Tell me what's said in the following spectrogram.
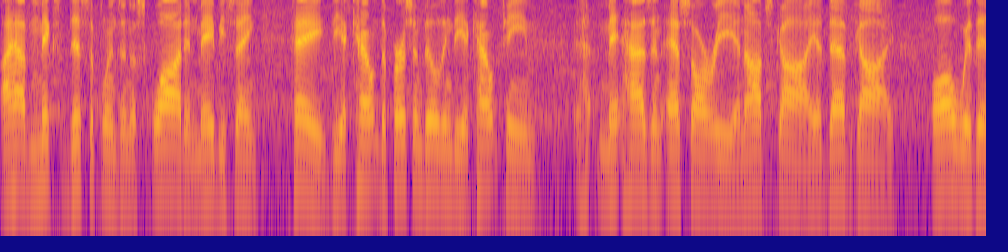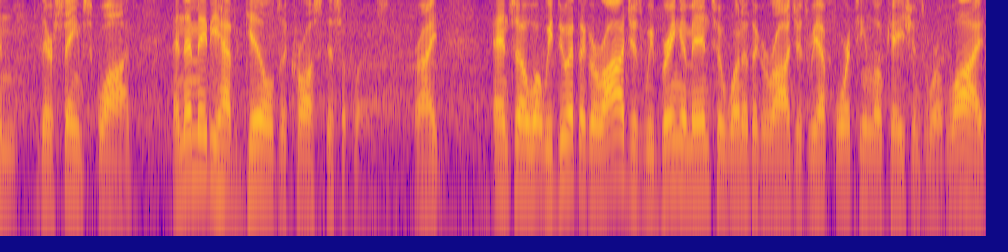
I have mixed disciplines in a squad and maybe saying, hey, the account, the person building the account team has an SRE, an ops guy, a dev guy, all within their same squad. And then maybe have guilds across disciplines, right? And so what we do at the garage is we bring them into one of the garages. We have 14 locations worldwide.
